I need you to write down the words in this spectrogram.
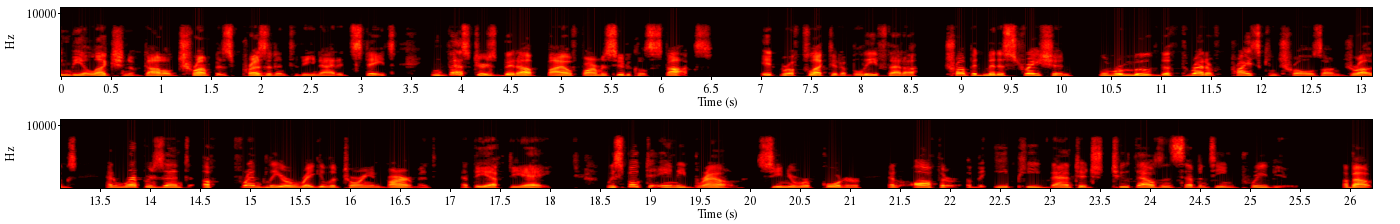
Following the election of Donald Trump as President of the United States, investors bid up biopharmaceutical stocks. It reflected a belief that a Trump administration will remove the threat of price controls on drugs and represent a friendlier regulatory environment at the FDA. We spoke to Amy Brown, senior reporter and author of the EP Vantage 2017 preview, about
